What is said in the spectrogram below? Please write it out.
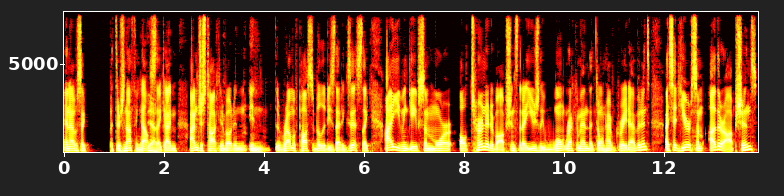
And I was like, but there's nothing else Yeah. like i'm i'm just talking about in in the realm of possibilities that exist like i even gave some more alternative options that i usually won't recommend that don't have great evidence i said here are some other options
